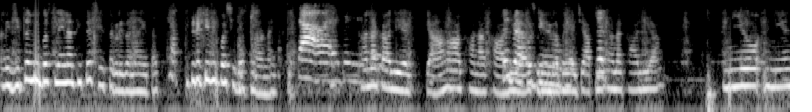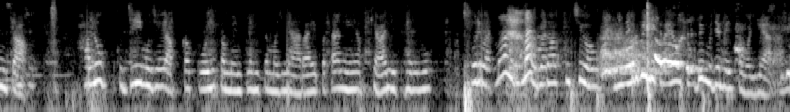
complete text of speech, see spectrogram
आणि जिथं मी बसले ना तिथेच हे सगळे जण येतात. तिकडे टीव्ही पशी बसणार नाहीत खाना खा लिया क्या? हाँ खाना खा लिया. सुरेंद्र टीवी भैया में। जी आपने। खाना खा लिया. नियो नियंसा. हेलो जी मुझे आपका कोई कमेंट नहीं समझ में आ रहा है. पता नहीं आप क्या लिख रहे हो. उडी मार मार। अगर आप कुछ और भी लिख रहे हो तो भी मुझे नहीं समझ में आ रहा है।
